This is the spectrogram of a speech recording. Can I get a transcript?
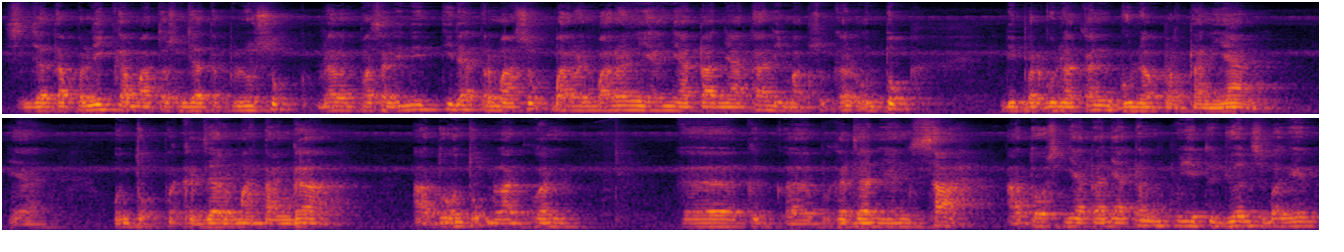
senjata penikam atau senjata penusuk dalam pasal ini tidak termasuk barang-barang yang nyata-nyata dimaksudkan untuk dipergunakan guna pertanian, ya, untuk pekerja rumah tangga atau untuk melakukan uh, ke, uh, pekerjaan yang sah atau nyata-nyata mempunyai tujuan sebagai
